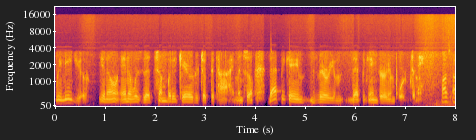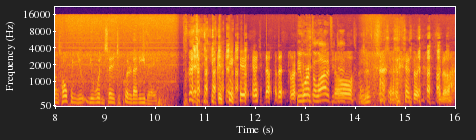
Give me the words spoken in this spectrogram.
We need you." You know, and it was that somebody cared or took the time, and so that became very um, that became very important to me. I was, I was hoping you, you wouldn't say that you put it on eBay. no, that's right. Be worth a lot if you No, did. You know.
